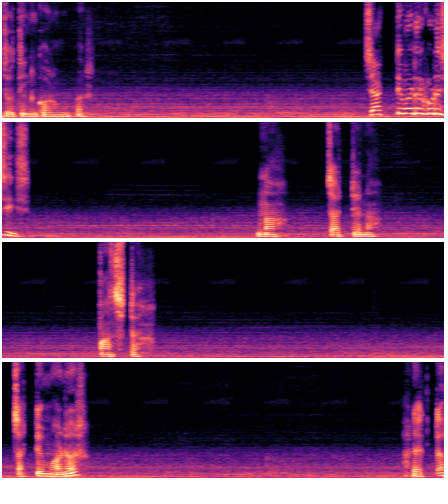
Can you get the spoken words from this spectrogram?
যতীন কর্মকার। চারটে মার্ডার করেছিস? না চারটে না পাঁচটা। চারটে মার্ডার আর একটা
